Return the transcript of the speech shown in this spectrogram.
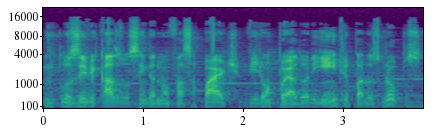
Inclusive, caso você ainda não faça parte, vire um apoiador e entre para os grupos.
